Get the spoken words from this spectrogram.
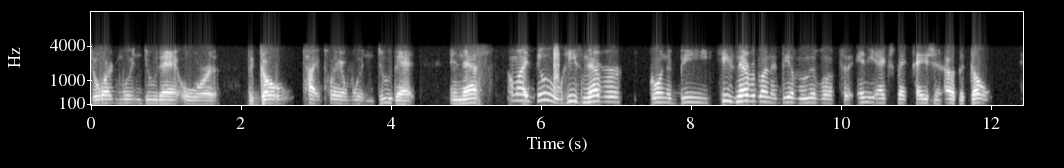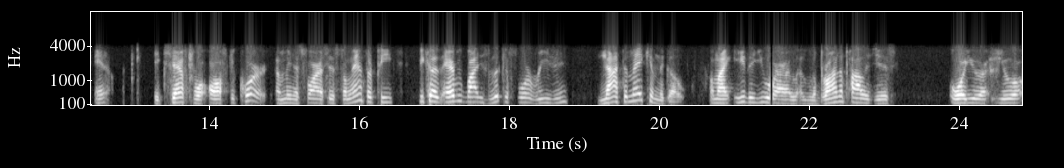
Jordan wouldn't do that, or the GOAT type player wouldn't do that, and that's I'm like, dude, he's never going to be. He's never going to be able to live up to any expectation of the GOAT, and except for off the court. I mean, as far as his philanthropy, because everybody's looking for a reason not to make him the GOAT. I'm like, either you are a LeBron apologist or you're you're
